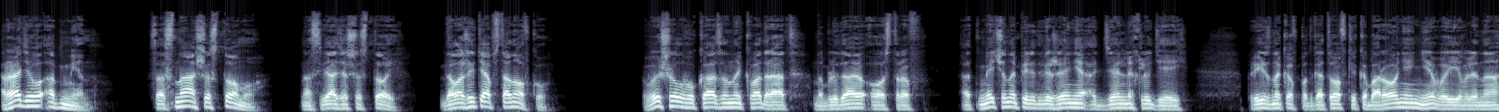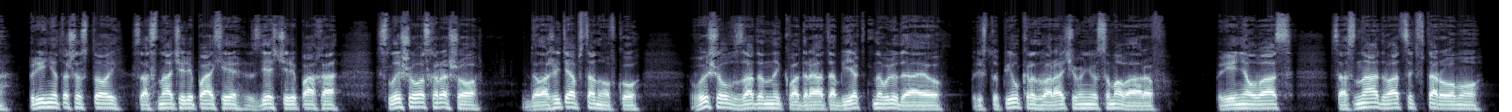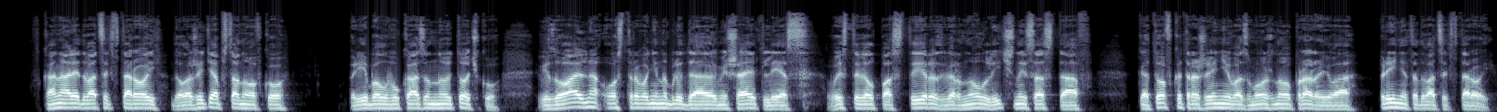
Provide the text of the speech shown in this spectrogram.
Радиообмен. Сосна шестому. На связи шестой. Доложите обстановку. Вышел в указанный квадрат. Наблюдаю остров. Отмечено передвижение отдельных людей. Признаков подготовки к обороне не выявлено. Принято шестой. Сосна черепахи. Здесь черепаха. Слышу вас хорошо. Доложите обстановку. Вышел в заданный квадрат. Объект наблюдаю. Приступил к разворачиванию самоваров. Принял вас. Сосна двадцать второму. В канале двадцать второй. Доложите обстановку. Прибыл в указанную точку. Визуально острова не наблюдаю, мешает лес. Выставил посты, развернул личный состав. Готов к отражению возможного прорыва. Принято 22-й.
